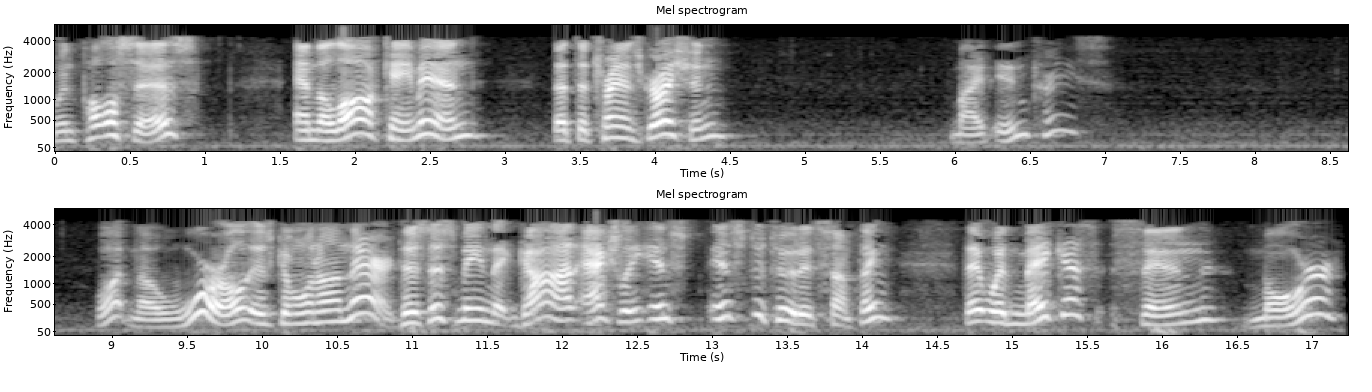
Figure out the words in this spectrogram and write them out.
When Paul says, and the law came in that the transgression might increase. What in the world is going on there? Does this mean that God actually instituted something that would make us sin more?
